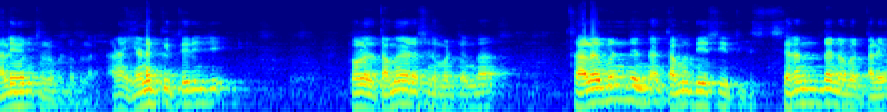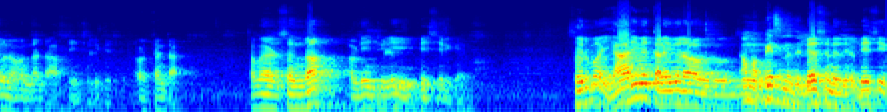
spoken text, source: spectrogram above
தலைவர்னு சொல்ல மாட்டோம்ல ஆனால் எனக்கு தெரிஞ்சு தோழர் தமிழரசனை மட்டும்தான் தலைவன்னா தமிழ் தேசியத்துக்கு சிறந்த நபர் தலைவன் அவன் தான்டா அப்படின்னு சொல்லி பேசு அவர் தான்டா. தமிழரசன் தான் அப்படின்னு சொல்லி பேசியிருக்காரு. பெருமா யாரையுமே தலைவராக ஆமா, பேசுனது. பேசுனது பேசி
